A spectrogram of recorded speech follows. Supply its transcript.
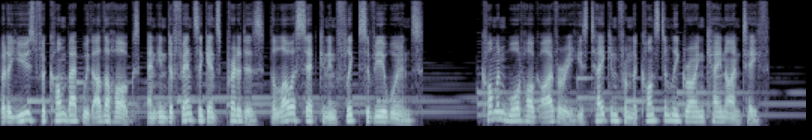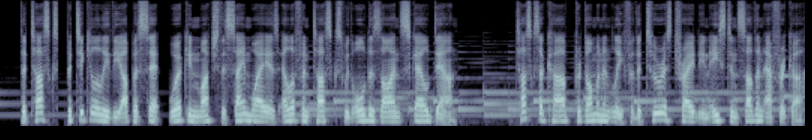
but are used for combat with other hogs, and in defense against predators, the lower set can inflict severe wounds. Common warthog ivory is taken from the constantly growing canine teeth. The tusks, particularly the upper set, work in much the same way as elephant tusks with all designs scaled down. Tusks are carved predominantly for the tourist trade in east and southern Africa.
